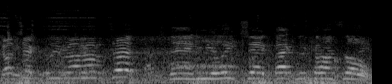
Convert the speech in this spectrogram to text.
Gun check, complete round up and set. Give me a leak check, back to the console.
